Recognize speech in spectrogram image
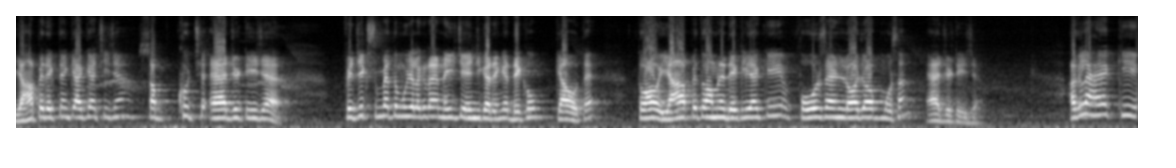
यहाँ पे देखते हैं क्या क्या चीज़ें सब कुछ एज इट इज़ है। फिजिक्स में तो मुझे लग रहा है नहीं चेंज करेंगे। देखो क्या होता है। तो यहाँ पे तो हमने देख लिया कि force and laws of motion as it is है। अगला है कि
